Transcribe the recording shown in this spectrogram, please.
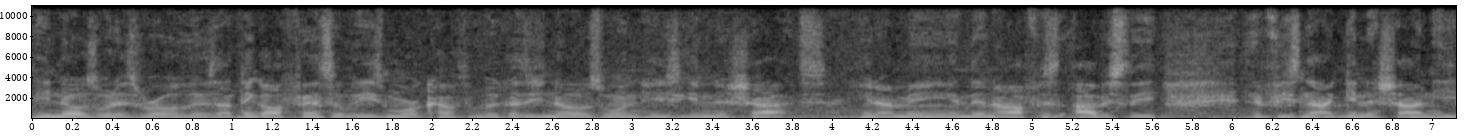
he knows what his role is. I think offensively he's more comfortable because he knows when he's getting the shots. You know what I mean? And then office, obviously, if he's not getting a shot, he,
